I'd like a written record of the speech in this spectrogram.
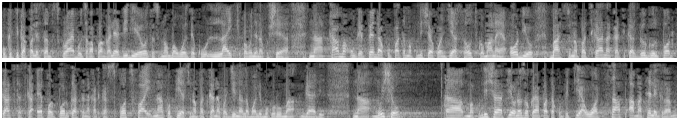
Ukifika pale subscribe utakapoangalia video yote tunaomba uweze kulike pamoja na kushare. Na kama ungependa kupata mafundisho kwa njia ya sauti kwa maana ya audio basi tunapatikana katika google podcast katika apple podcast na katika spotify. Nako pia tunapatikana kwa jina la mwalimu huruma gadi. Na mwisho Uh, mafundisho haya pia unaweza ukayapata kupitia whatsapp ama telegram.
